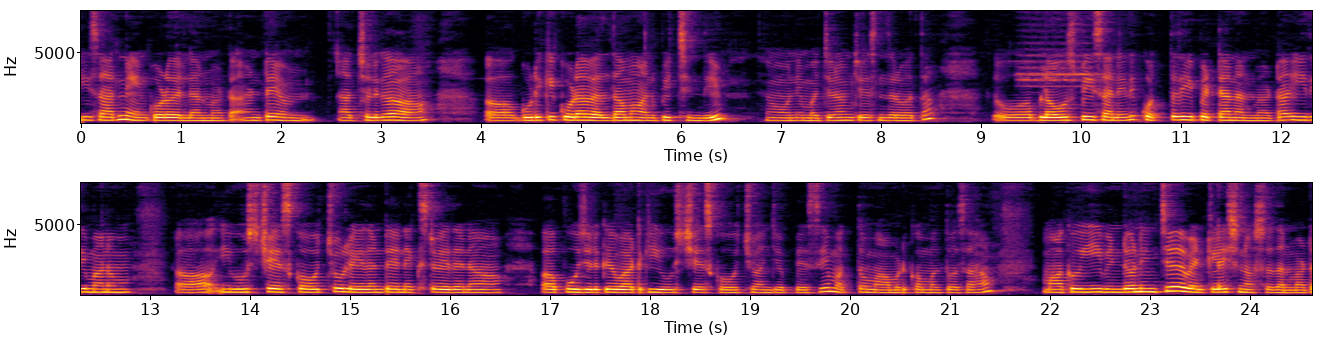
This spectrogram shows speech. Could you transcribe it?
ఈసారి నేను కూడా వెళ్ళానమాట. అంటే యాక్చువల్‌గా గుడికి కూడా వెళ్దాము అనిపించింది. నిమజ్జనం చేసిన తర్వాత. బ్లౌజ్ పీస్ అనేది కొత్తది పెట్టాననమాట. ఇది మనం యూస్ చేసుకోవచ్చు. లేదంటే నెక్స్ట్ ఏదైనా పూజలకి వాటికి యూస్ చేసుకోవచ్చు అని చెప్పేసి మొత్తం మామిడి కొమ్మలతో సహా మాకు ఈ విండో నుంచే వెంటిలేషన్ వస్తుంది అనమాట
